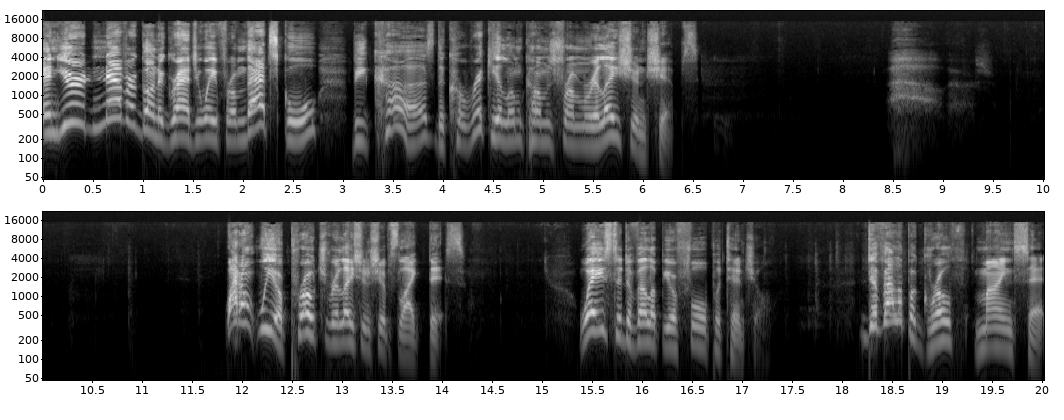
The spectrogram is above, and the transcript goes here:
And you're never going to graduate from that school because the curriculum comes from relationships. Why don't we approach relationships like this? Ways to develop your full potential. Develop a growth mindset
